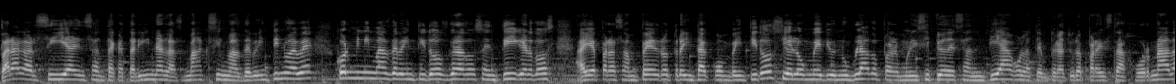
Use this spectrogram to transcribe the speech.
para García en Santa Catarina, las máximas de 29 con mínimas de 22 grados centígrados, allá para San Pedro 30 con 22, cielo medio nublado para el municipio de Santiago, la temperatura para esta jornada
